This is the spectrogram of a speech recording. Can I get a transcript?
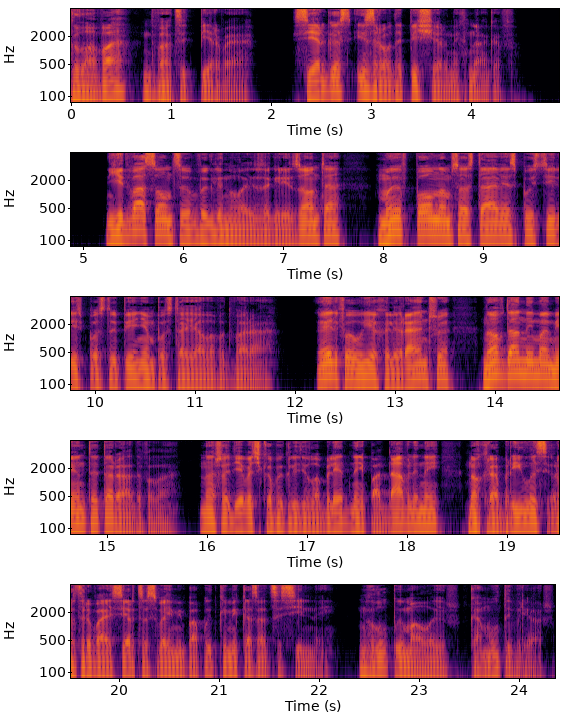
Глава 21. Сергас из рода пещерных нагов. Едва солнце выглянуло из-за горизонта, мы в полном составе спустились по ступеням постоялого двора. Эльфы уехали раньше, но в данный момент это радовало. Наша девочка выглядела бледной и подавленной, но храбрилась, разрывая сердце своими попытками казаться сильной. Глупый малыш, кому ты врешь?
